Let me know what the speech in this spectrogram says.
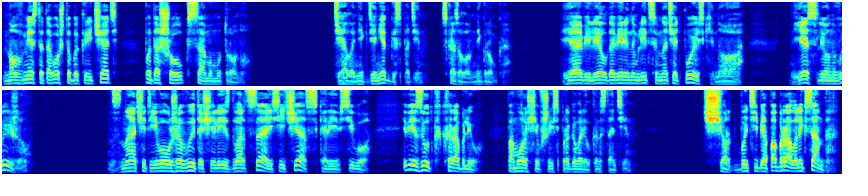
Но вместо того, чтобы кричать, подошел к самому трону. «Тела нигде нет, господин», — сказал он негромко. «Я велел доверенным лицам начать поиски, но если он выжил, Значит, его уже вытащили из дворца, и сейчас, скорее всего, везут к кораблю, поморщившись, проговорил Константин. Черт бы тебя побрал, Александр!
